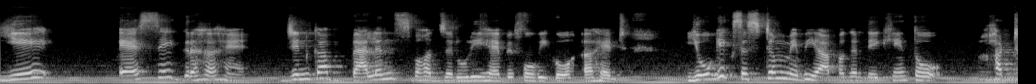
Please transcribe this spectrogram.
ये ऐसे ग्रह हैं जिनका बैलेंस बहुत ज़रूरी है before we go ahead yogic system में भी आप अगर देखें तो हठ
